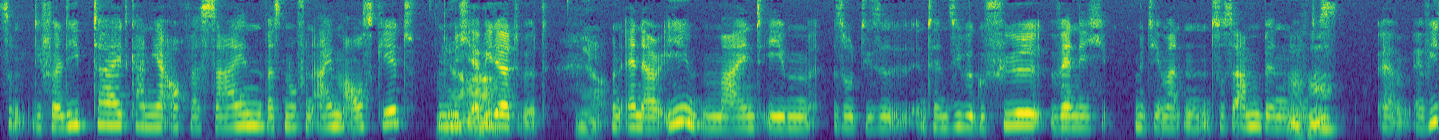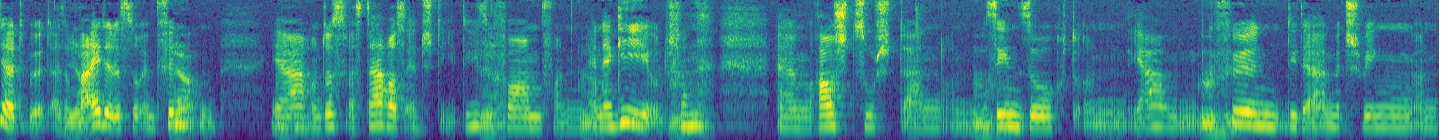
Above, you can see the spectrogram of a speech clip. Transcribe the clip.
so die Verliebtheit kann ja auch was sein, was nur von einem ausgeht und nicht erwidert wird. Ja. Und NRE meint eben so dieses intensive Gefühl, wenn ich mit jemandem zusammen bin mhm. und es ähm, erwidert wird. Also ja. beide das so empfinden. Ja, ja mhm. und das, was daraus entsteht, diese Form von Energie und von mhm. ähm, Rauschzustand und mhm. Sehnsucht und ja, mhm. Gefühlen, die da mitschwingen und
